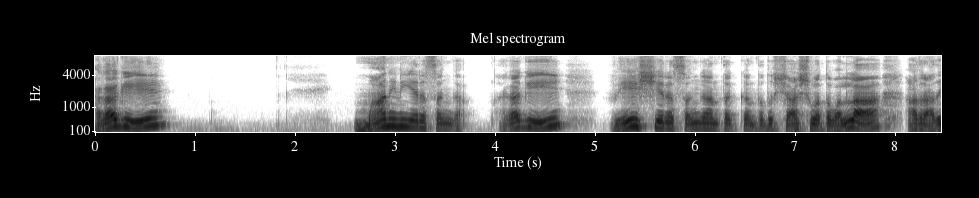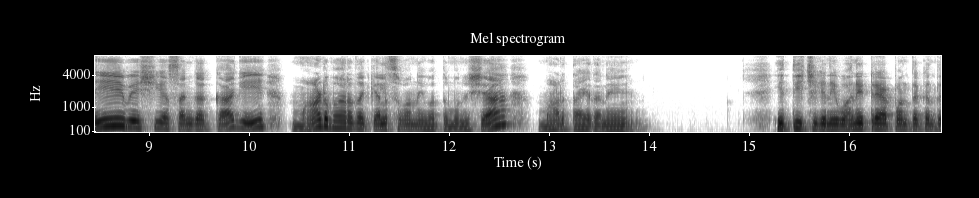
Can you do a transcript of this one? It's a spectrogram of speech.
ಹಾಗಾಗಿ ಮಾನಿನಿಯರ ಸಂಘ, ಹಾಗಾಗಿ ವೇಶ್ಯರ ಸಂಘ ಅಂತಕ್ಕಂಥದ್ದು ಶಾಶ್ವತವಲ್ಲ, ಆದರೆ ಅದೇ ವೇಶ್ಯ ಸಂಘಕ್ಕಾಗಿ ಮಾಡಬಾರದ ಕೆಲಸವನ್ನು ಇವತ್ತು ಮನುಷ್ಯ ಮಾಡ್ತಾ ಇದ್ದಾನೆ. ಇತ್ತೀಚೆಗೆ ನೀವು ಹನಿ ಟ್ರ್ಯಾಪ್ ಅಂತಕ್ಕಂಥ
